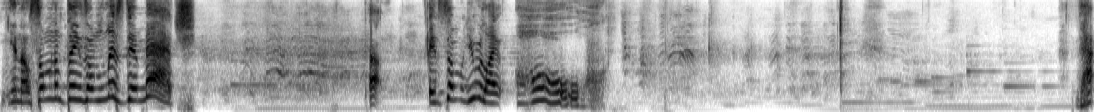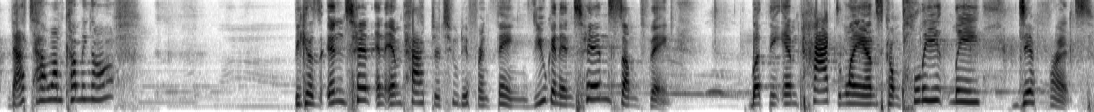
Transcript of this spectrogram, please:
You know, some of them things on the list didn't match. Uh, and some you were like, oh, that's how I'm coming off? Because intent and impact are two different things. You can intend something, but the impact lands completely different.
